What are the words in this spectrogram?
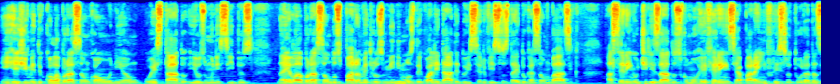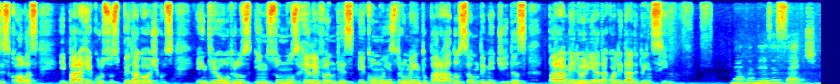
em regime de colaboração com a União, o Estado e os municípios na elaboração dos parâmetros mínimos de qualidade dos serviços da educação básica a serem utilizados como referência para a infraestrutura das escolas e para recursos pedagógicos, entre outros insumos relevantes e como instrumento para a adoção de medidas para a melhoria da qualidade do ensino. Meta 17.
